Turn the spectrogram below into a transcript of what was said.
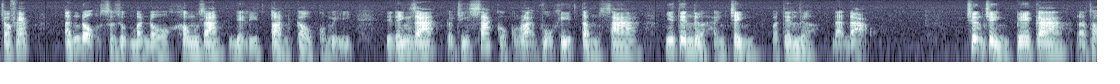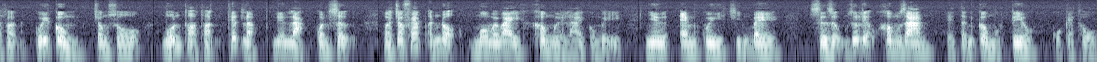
cho phép Ấn Độ sử dụng bản đồ không gian địa lý toàn cầu của Mỹ để đánh giá độ chính xác của các loại vũ khí tầm xa như tên lửa hành trình và tên lửa đạn đạo. Chương trình BK là thỏa thuận cuối cùng trong số 4 thỏa thuận thiết lập liên lạc quân sự và cho phép Ấn Độ mua máy bay không người lái của Mỹ như MQ-9B sử dụng dữ liệu không gian để tấn công mục tiêu của kẻ thù.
